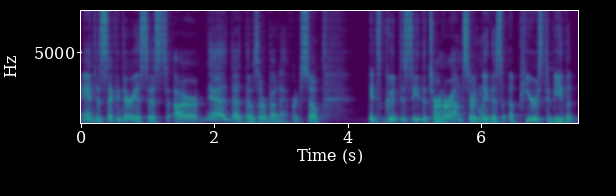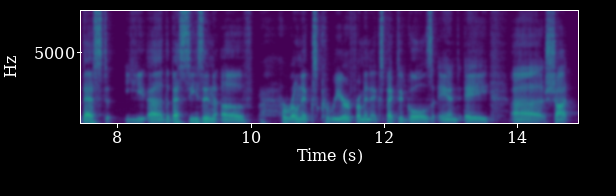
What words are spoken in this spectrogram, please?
And his secondary assists are, yeah, th- those are about average. So, it's good to see the turnaround. Certainly, this appears to be the best uh, the best season of Hronek's career from an expected goals and a uh, shot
